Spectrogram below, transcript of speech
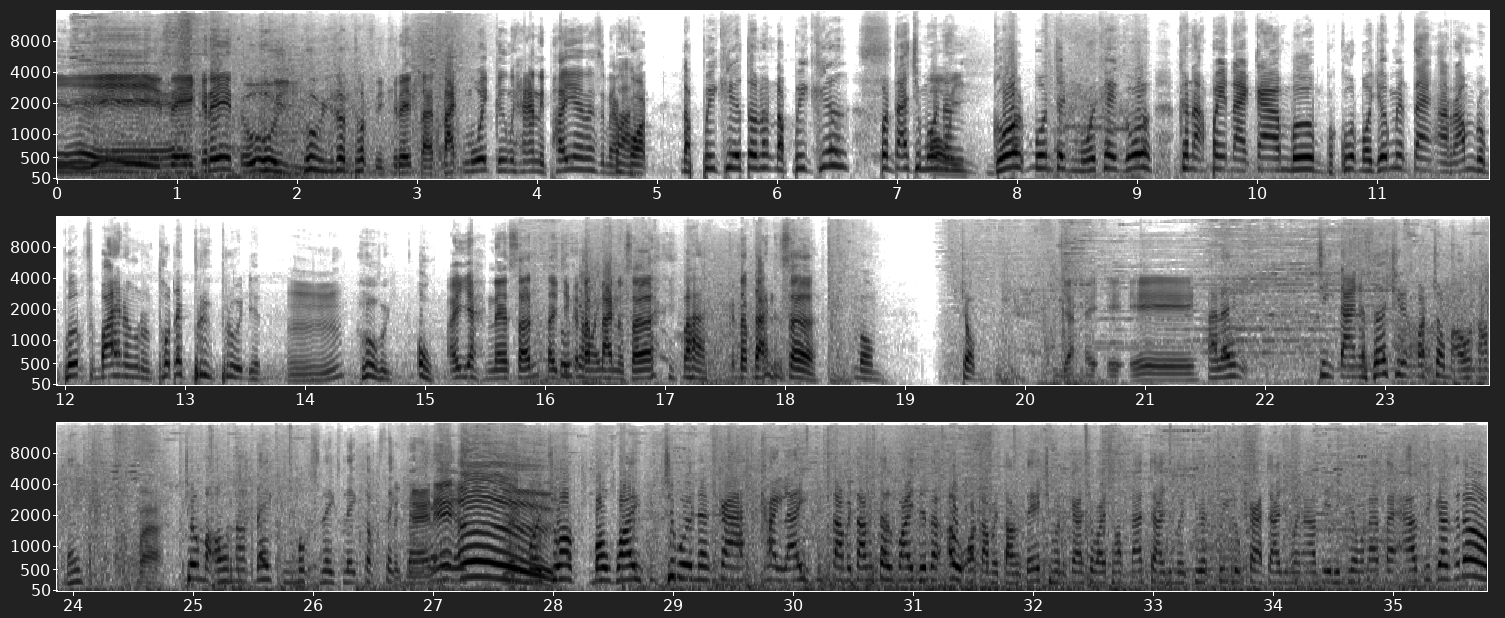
secret អូយហ៊ុយរត់ថត់ secret តែដាច់មួយគឺមានហានិភ័យណាសម្រាប់គាត់12 kill ទៅនឹង12 kill ប៉ុន្តែជាមួយនឹងអូយ goal 4.1k goal ខណៈពេលដែលការមើលប្រកួតរបស់យើងមានតែអារម្មណ៍រំភើបសប្បាយនិងរន្ធត់ឲ្យព្រឺព្រួយទៀតអឺអូយអូអីយ៉ា Nelson ទៅជាក្តាប់ dinosaur បាទក្តាប់ dinosaur បង ចប់យ៉ាអេអេអេឥ ឡូវជី dinosaur ជ្រៀងបាត់ចូលមកអូនអត់ដេកបាទចូលមកអូនអត់ដេកមុខស្លេកស្លេកតុកស្លេកតែនេះអឺមួយជាប់បោកវាយជាមួយនឹងការខៃឡៃតាមទៅតាមទៅវាយទៅទៅអូអត់តាមទៅតាមទេជាមួយនឹងការច្បាយធម្មតាចាយជាមួយជីវិតពីរលោកការចាយជាមួយអាទីនេះខ្ញុំណាតែអាទីកាកដោ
